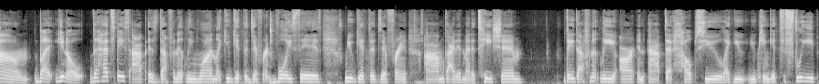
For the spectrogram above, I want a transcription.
um, but you know, the Headspace app is definitely one like you get the different voices, you get the different um, guided meditation. They definitely are an app that helps you like you you can get to sleep,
